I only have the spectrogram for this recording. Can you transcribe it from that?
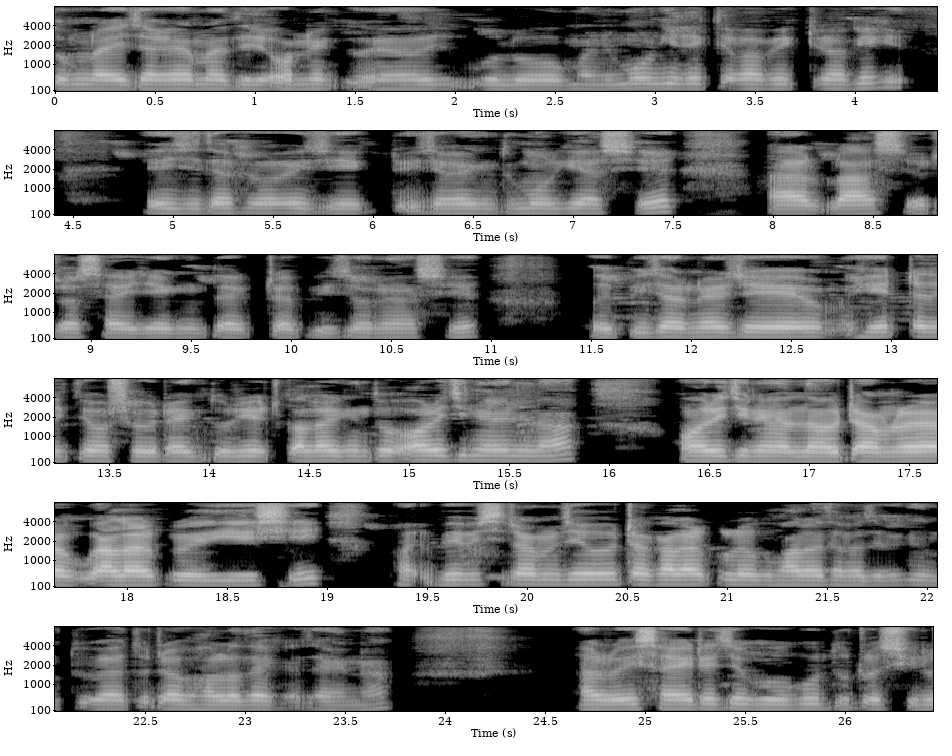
তোমরা এই জায়গায় আমাদের অনেকগুলো মানে মুরগি দেখতে পাবে একটু আগে। এই যে দেখো, এই যে এই জায়গায় কিন্তু মুরগি আছে আর প্লাস ওটার সাইডে কিন্তু একটা পিজনে আছে ওই পিজনের যে হেডটা দেখতে পাচ্ছ, ওটা কিন্তু রেড কালার কিন্তু অরিজিনাল না। অরিজিনাল না, ওটা আমরা কালার করে দিয়েছি। ভেবেছিলাম যে ওইটা কালার করলে ভালো দেখা যাবে, কিন্তু এতটা ভালো দেখা যায় না। আর ওই সাইডে যে ঘুঘু দুটো ছিল,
